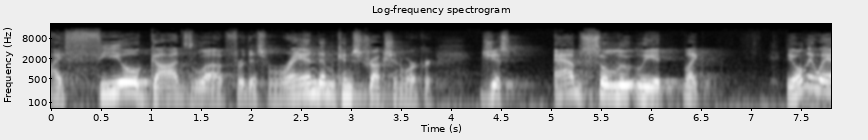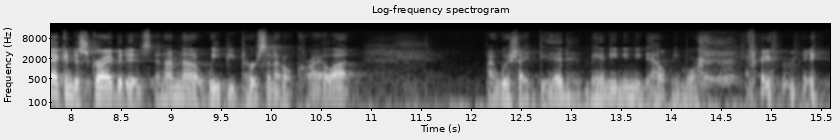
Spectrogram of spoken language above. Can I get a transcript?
I feel God's love for this random construction worker. Just absolutely, like, the only way I can describe it is, and I'm not a weepy person, I don't cry a lot. I wish I did. Mandy, you need to help me more. Pray for me.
